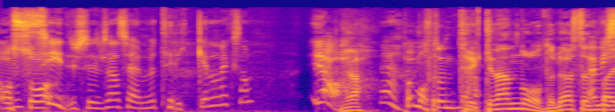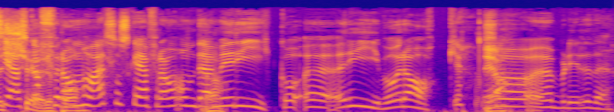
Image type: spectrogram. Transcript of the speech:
og så Sidestiller seg selv med trikken, liksom. Ja, Ja. på en måte. Trikken er nådeløs. Ja, Den hvis jeg skal fram på. her, så skal jeg fram. Om det er med rike og, uh, rive og rake, så Ja. eh, blir det det.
